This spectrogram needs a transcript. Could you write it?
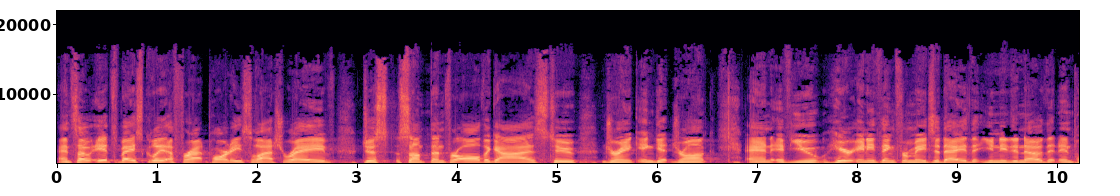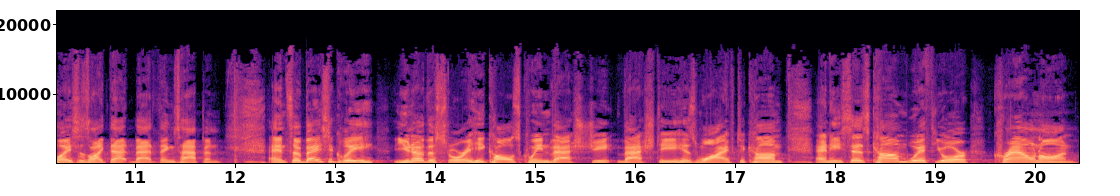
And so it's basically a frat party slash rave, just something for all the guys to drink and get drunk. And if you hear anything from me today that you need to know that in places like that, bad things happen. And so basically, you know the story. He calls Queen Vashti, Vashti his wife, to come and he says, come with your crown on.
